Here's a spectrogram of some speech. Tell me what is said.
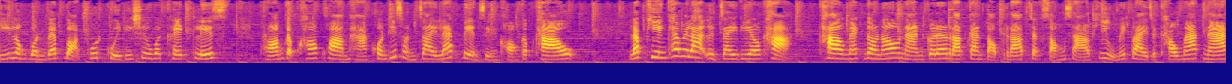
นี้ลงบนเว็บบอร์ดพูดคุยที่ชื่อว่า Craigslist พร้อมกับข้อความหาคนที่สนใจแลกเปลี่ยนสิ่งของกับเขาและเพียงแค่เวลาอึดใจเดียวค่ะคาวแมคโดนัลล์นั้นก็ได้รับการตอบรับจากสองสาวที่อยู่ไม่ไกลจากเขามากนัก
